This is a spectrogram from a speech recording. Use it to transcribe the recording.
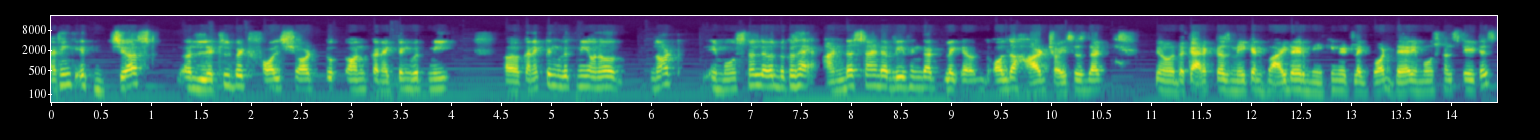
I think it just a little bit falls short to, on connecting with me, uh, connecting with me on a not emotional level because I understand everything that like uh, all the hard choices that you know the characters make and why they're making it, like what their emotional state is.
